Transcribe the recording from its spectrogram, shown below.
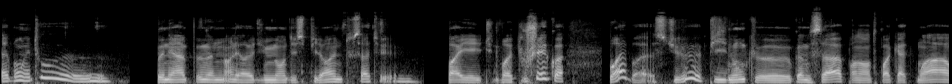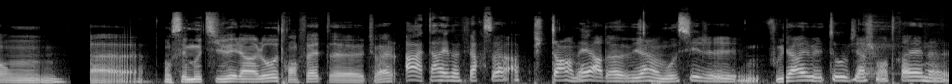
très bon et tout. euh. Tu connais un peu maintenant les rudiments du speedrun, tout ça, tu, tu devrais toucher quoi. Ouais, bah si tu veux. Puis donc euh, comme ça, pendant 3-4 mois, on euh, s'est motivé l'un l'autre en fait. euh, tu vois, ah t'arrives à faire ça, ah putain merde, viens moi aussi, j'ai faut que j'y arrive et tout, viens je m'entraîne.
